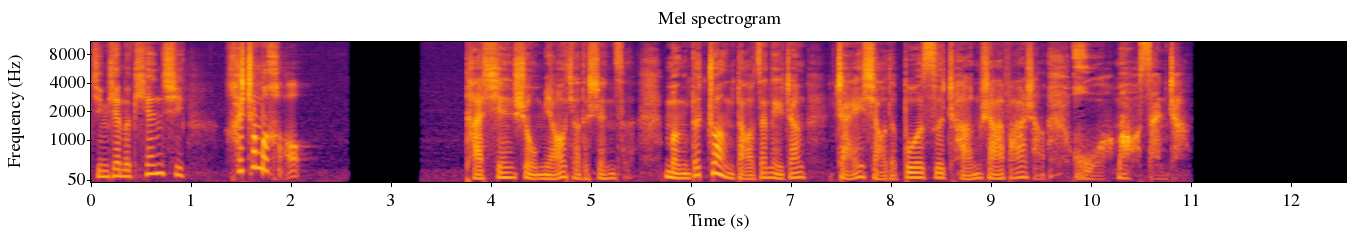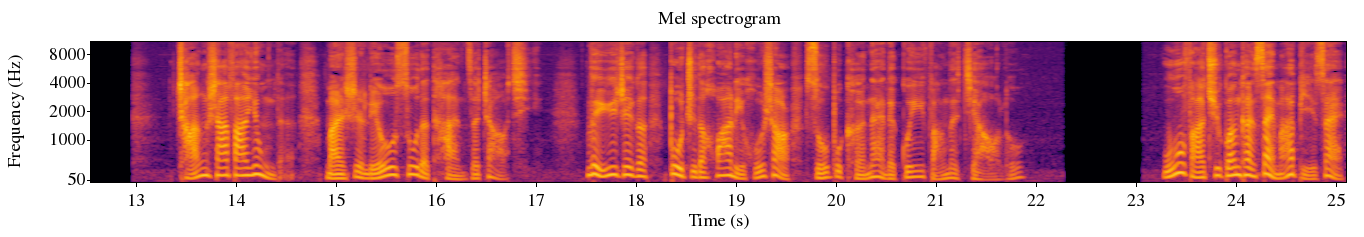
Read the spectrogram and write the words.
今天的天气还这么好。他纤瘦苗条的身子猛地撞倒在那张窄小的波斯长沙发上，火冒三丈。长沙发用的满是流苏的毯子罩起，位于这个布置的花里胡哨、俗不可耐的闺房的角落。无法去观看赛马比赛，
